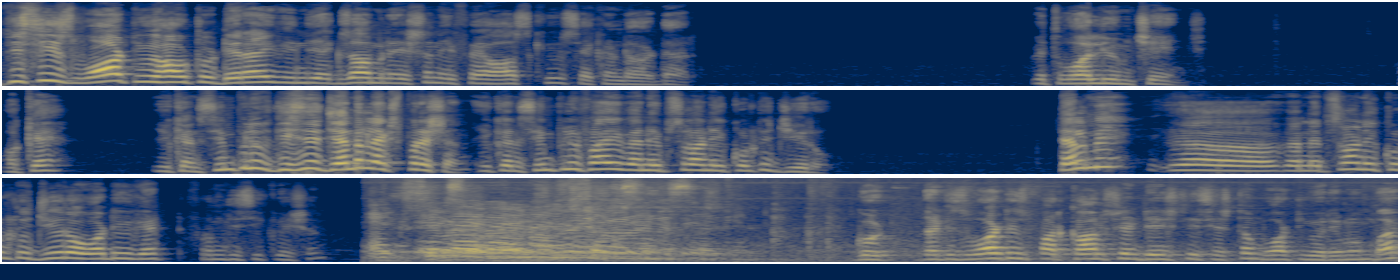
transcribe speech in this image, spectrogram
this is what you have to derive in the examination if I ask you second order with volume change. Okay? You can simplify, this is a general expression, you can simplify when epsilon equal to 0. Tell me uh, when epsilon equal to 0 what do you get from this equation? x A by 1 minus x. Good. That is what is for constant density system what you remember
